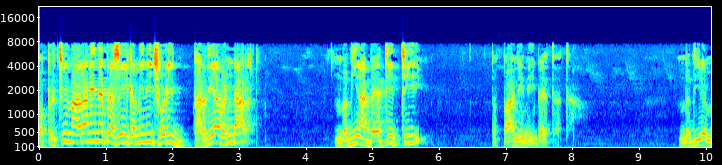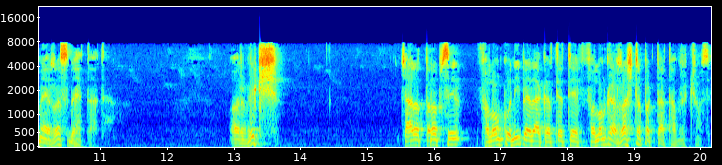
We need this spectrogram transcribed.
और पृथ्वी महारानी ने पैसे की कमी नहीं छोड़ी, भर दिया भंडार। नदियाँ बहती थी तो पानी नहीं बहता था। नदियों में रस बहता था। और वृक्ष चारों तरफ़ से फलों को नहीं पैदा करते थे, फलों का रस टपकता था वृक्षों से।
